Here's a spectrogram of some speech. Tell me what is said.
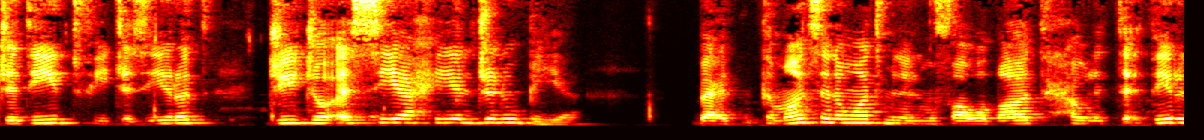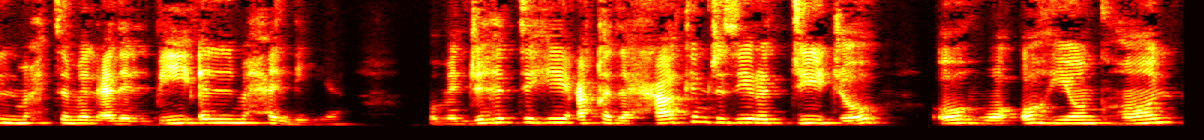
جديد في جزيرة جيجو السياحية الجنوبية. بعد ثمان سنوات من المفاوضات حول التأثير المحتمل على البيئة المحلية. ومن جهته عقد حاكم جزيرة جيجو أوه, أوه يونغ هون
